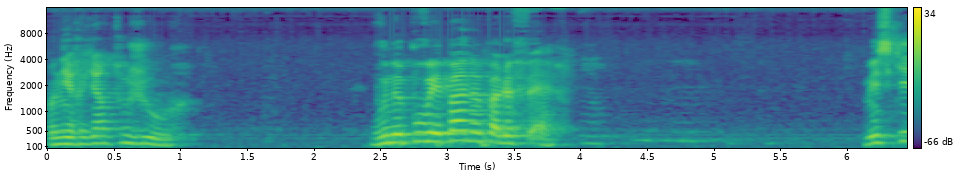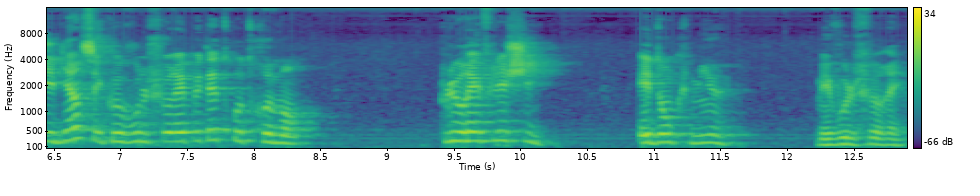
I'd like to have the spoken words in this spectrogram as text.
on y revient toujours. Vous ne pouvez pas ne pas le faire. Mais ce qui est bien, c'est que vous le ferez peut-être autrement, plus réfléchi, et donc mieux. Mais vous le ferez.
